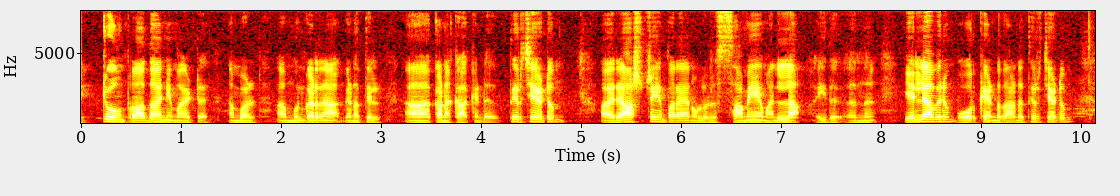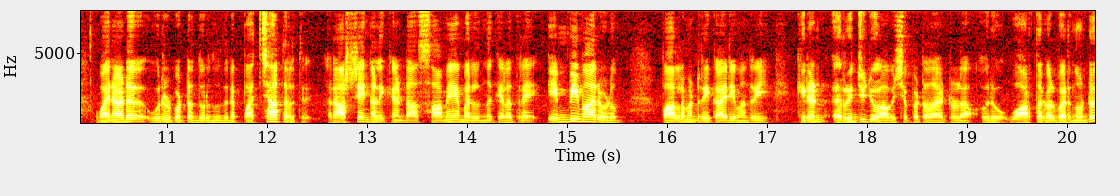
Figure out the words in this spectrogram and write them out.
ഏറ്റവും പ്രാധാന്യമായിട്ട് നമ്മൾ മുൻഗണനാ ഗണത്തിൽ കണക്കാക്കേണ്ടത്. തീർച്ചയായിട്ടും രാഷ്ട്രീയം പറയാനുള്ളൊരു സമയമല്ല ഇത് എന്ന് എല്ലാവരും ഓർക്കേണ്ടതാണ്. തീർച്ചയായിട്ടും വയനാട് ഉരുൾപൊട്ടൽ ദുരന്തത്തിന്റെ പശ്ചാത്തലത്തിൽ രാഷ്ട്രീയം കളിക്കേണ്ട സമയമല്ലെന്ന് കേരളത്തിലെ എം പിമാരോടും പാർലമെന്ററി കാര്യമന്ത്രി കിരൺ റിജിജു ആവശ്യപ്പെട്ടതായിട്ടുള്ള ഒരു വാർത്തകൾ വരുന്നുണ്ട്.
